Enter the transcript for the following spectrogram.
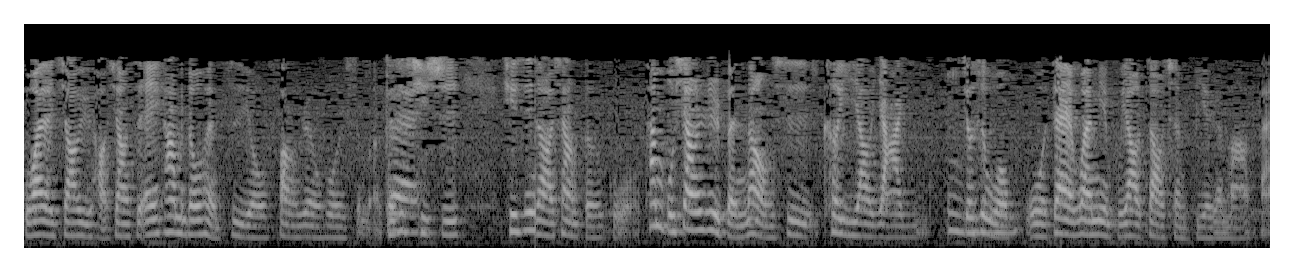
国外的教育好像是哎，他们都很自由放任或者什么，可是其实。其实你知道，像德国，他们不像日本那种是刻意要压抑，嗯，就是我我在外面不要造成别人麻烦，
